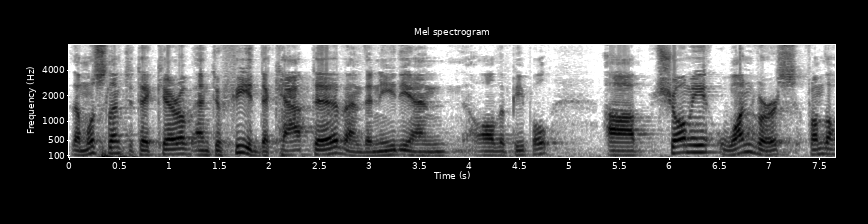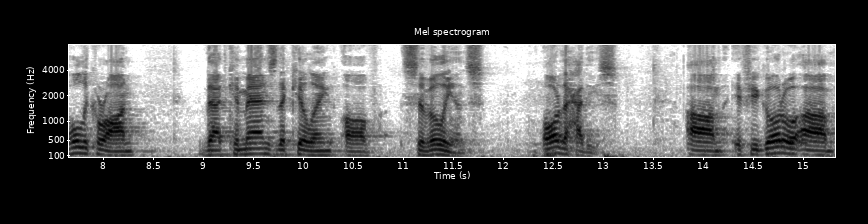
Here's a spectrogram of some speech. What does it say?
the Muslim to take care of and to feed the captive and the needy and all the people. Uh, show me one verse from the Holy Quran that commands the killing of civilians or the hadith. Um, if you go to um,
